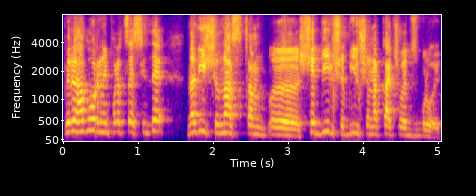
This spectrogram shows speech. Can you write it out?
переговорний процес іде. Навіщо нас там е, ще більше більше накачувати зброю?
